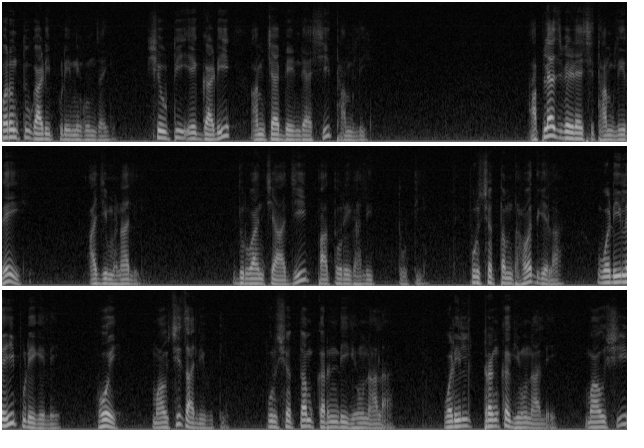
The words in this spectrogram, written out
परंतु गाडी पुढे निघून जाई. शेवटी एक गाडी आमच्या बेंड्याशी थांबली. आपल्याच बेड्याशी थांबली रे आजी म्हणाली. दुर्वांची आजी पातोरे घालीत होती. पुरुषोत्तम धावत गेला. वडीलही पुढे गेले. होय मावशीच आली होती. पुरुषोत्तम करंडी घेऊन आला. वडील ट्रंक घेऊन आले. मावशी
